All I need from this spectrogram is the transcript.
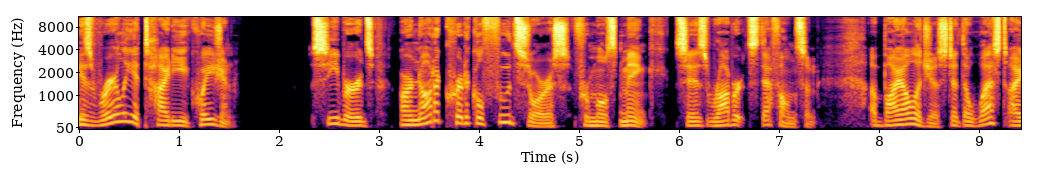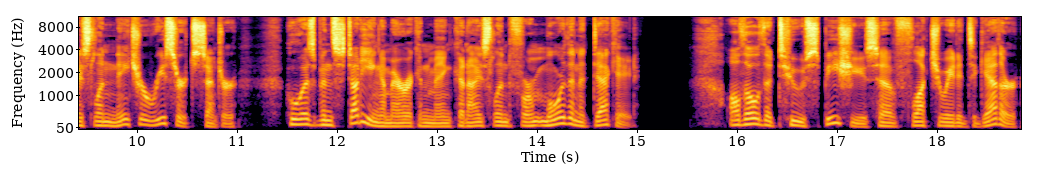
is rarely a tidy equation. Seabirds are not a critical food source for most mink, says Robert Stefánsson, a biologist at the West Iceland Nature Research Center who has been studying American mink in Iceland for more than a decade. Although the two species have fluctuated together,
